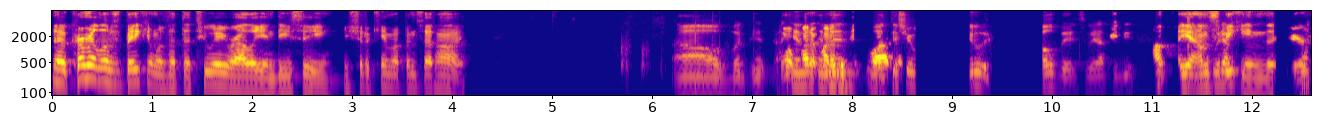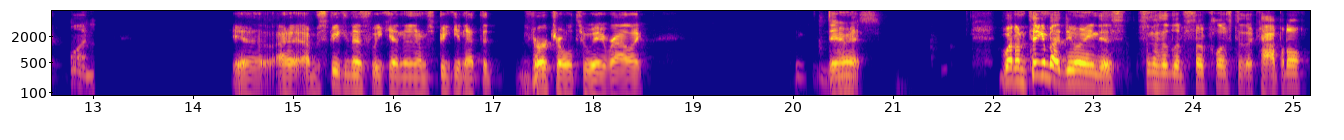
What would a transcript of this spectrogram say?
No, Kermit Loves Bacon was at the two A rally in DC. He should have came up and said hi. Oh, but and, What- and what- what then, what this year we do it COVID, so we have to do Um, yeah, I'm speaking this year. one. Yeah, I, I'm speaking this weekend, and I'm speaking at the virtual two A rally. Damn it. What I'm thinking about doing is, since I live so close to the Capitol,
